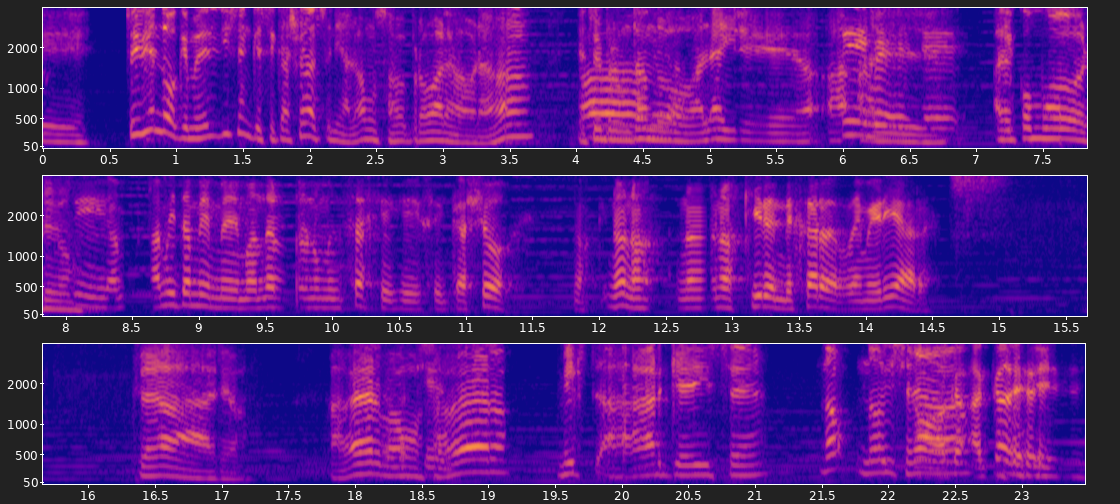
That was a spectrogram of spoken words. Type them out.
Eh, estoy viendo que me dicen que se cayó la señal. Vamos a probar ahora. ¿eh? Le Estoy Ah, preguntando mira. al aire a- me- eh, al Comodoro. Sí, a, a mí también me mandaron un mensaje que se cayó. Nos- no, nos- no nos quieren dejar remerear. Claro. A ver, No vamos a ver. Mixed, a ver qué dice. No, no dice No, nada. acá, acá desde, que-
